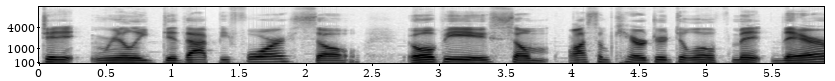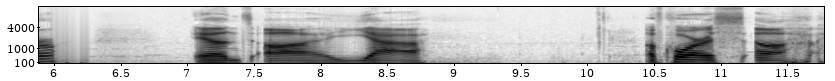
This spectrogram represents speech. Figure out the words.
didn't really did that before, so it will be some awesome character development there. And uh yeah. of course, uh,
